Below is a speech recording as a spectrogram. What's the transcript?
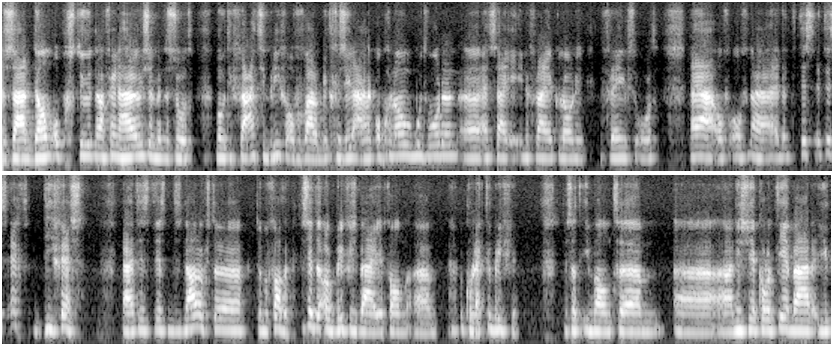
Zaandam opgestuurd naar Veenhuizen met een soort motivatiebrief over waarom dit gezin eigenlijk opgenomen moet worden. en zij in de vrije kolonie, de Oord. Nou ja, of, of nou ja, het, is, het is echt divers. Ja, het is, het is, het is nauwelijks te, te bevatten. Er zitten ook briefjes bij van een collectebriefje. Dus dat iemand um, uh, niet zozeer collecteert, maar je,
